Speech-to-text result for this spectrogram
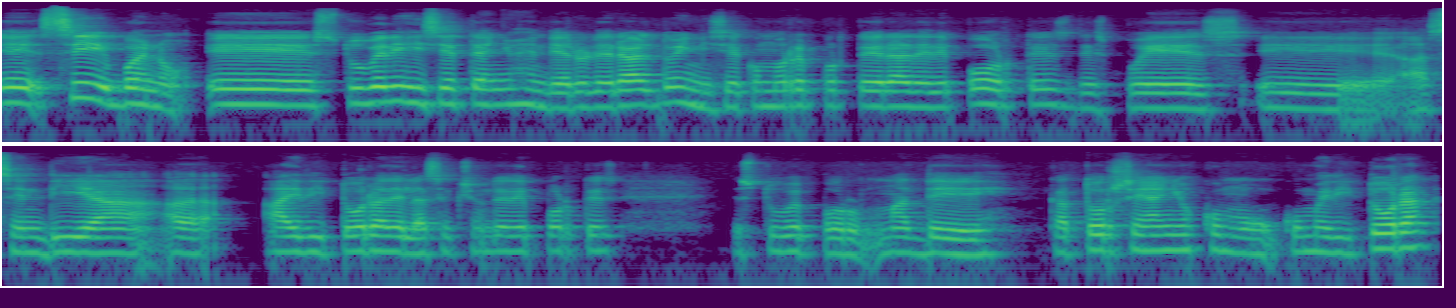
Eh, sí, bueno, eh, estuve 17 años en Diario El Heraldo, inicié como reportera de deportes, después eh, ascendí a, a, editora de la sección de deportes, estuve por más de 14 años como, como editora.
